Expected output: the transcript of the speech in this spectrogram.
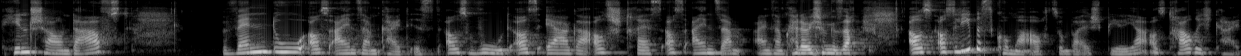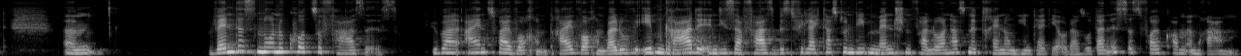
hinschauen darfst, wenn du aus Einsamkeit isst, aus Wut, aus Ärger, aus Stress, aus Einsam Einsamkeit, habe ich schon gesagt, aus, aus Liebeskummer auch zum Beispiel, ja, aus Traurigkeit. Ähm, wenn das nur eine kurze Phase ist, über ein, zwei Wochen, drei Wochen, weil du eben gerade in dieser Phase bist, vielleicht hast du einen lieben Menschen verloren, hast eine Trennung hinter dir oder so, dann ist es vollkommen im Rahmen.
